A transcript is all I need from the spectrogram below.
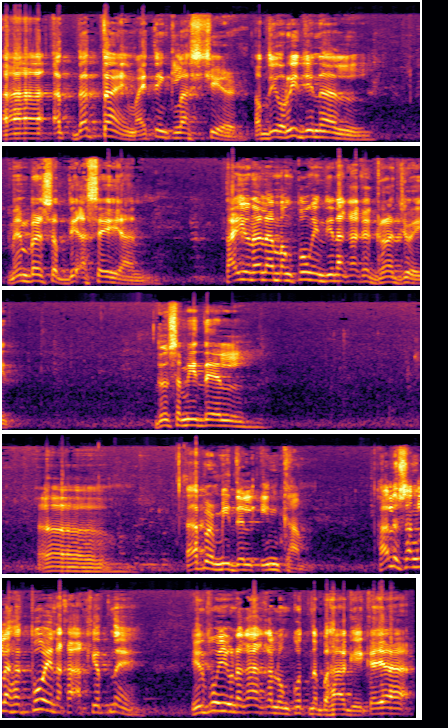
Ah, at that time, I think last year, of the original members of the ASEAN, tayo na lamang pong hindi nakaka-graduate doon sa middle uh, upper middle income. Halos ang lahat po ay nakaakyat na eh. Yun po yung nakakalungkot na bahagi. Kaya,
